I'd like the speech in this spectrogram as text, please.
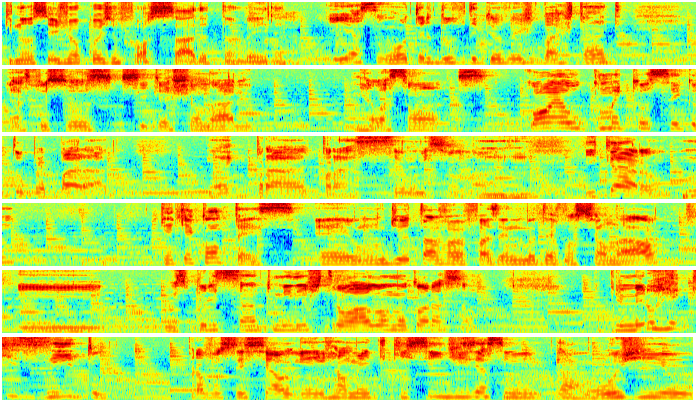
que não seja uma coisa forçada também, né? E assim, outra dúvida que eu vejo bastante é as pessoas se questionarem em relação a qual é o como é que eu sei que eu tô preparado, né, para ser um missionário. E cara, um- o que que acontece? É, um dia eu tava fazendo meu devocional e o Espírito Santo ministrou algo ao meu coração. O primeiro requisito para você ser alguém realmente que se diz assim, não, hoje eu,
